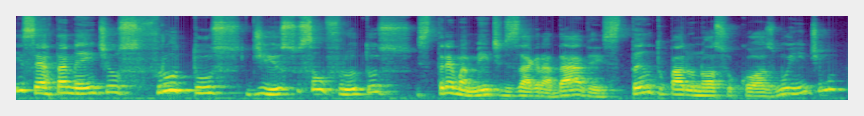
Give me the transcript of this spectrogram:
e certamente os frutos disso são frutos extremamente desagradáveis, tanto para o nosso cosmo íntimo,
